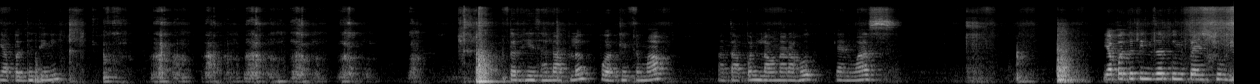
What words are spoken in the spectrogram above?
या पद्धतीने. तर हे झालं आपलं परफेक्ट माप. आता आपण लावणार आहोत कॅनव्हास या पद्धतीने जर तुम्ही पॅन्ट शिवली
